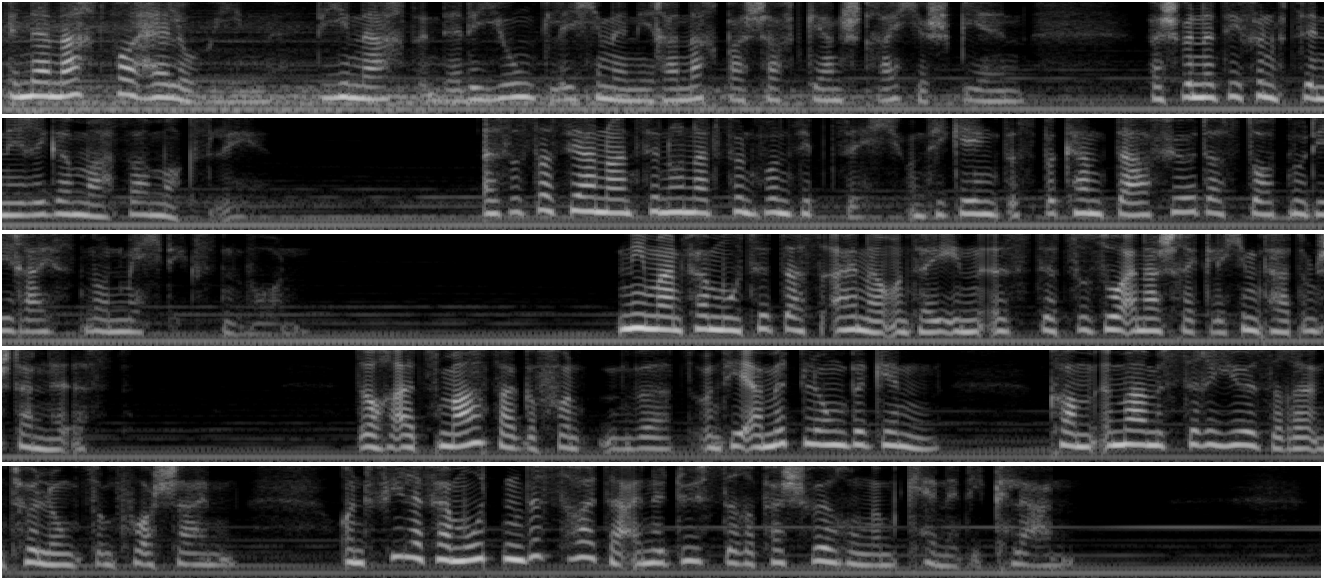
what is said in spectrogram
In der Nacht vor Halloween, die Nacht, in der die Jugendlichen in ihrer Nachbarschaft gern Streiche spielen, verschwindet die 15-jährige Martha Moxley. Es ist das Jahr 1975 und die Gegend ist bekannt dafür, dass dort nur die Reichsten und Mächtigsten wohnen. Niemand vermutet, dass einer unter ihnen ist, der zu so einer schrecklichen Tat imstande ist. Doch als Martha gefunden wird und die Ermittlungen beginnen, kommen immer mysteriösere Enthüllungen zum Vorschein und viele vermuten bis heute eine düstere Verschwörung im Kennedy-Clan.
